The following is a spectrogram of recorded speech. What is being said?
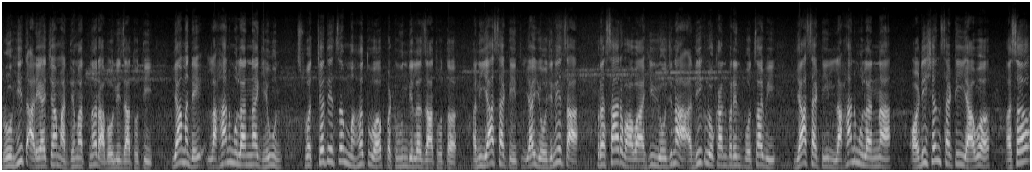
रोहित आर्याच्या माध्यमातून राबवली जात होती. यामध्ये लहान मुलांना घेऊन स्वच्छतेचं महत्त्व पटवून दिलं जात होतं. आणि यासाठी या योजनेचा प्रसार व्हावा ही योजना अधिक लोकांपर्यंत पोचावी यासाठी लहान मुलांना ऑडिशनसाठी यावं असं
